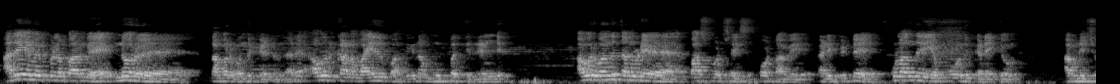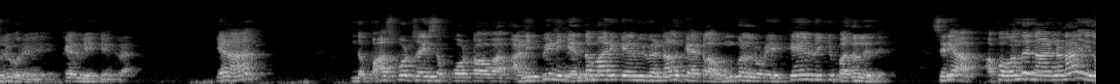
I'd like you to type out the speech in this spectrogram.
அதே அமைப்பில் பாருங்க இன்னொரு நபர் வந்து கேட்டிருந்தாரு. அவருக்கான வயது பார்த்தீங்கன்னா முப்பத்தி ரெண்டு. அவர் வந்து தன்னுடைய பாஸ்போர்ட் சைஸ் போட்டாவே அனுப்பிட்டு குழந்தை எப்போது கிடைக்கும்? அப்படின்னு சொல்லி ஒரு கேள்வியை கேட்குறாரு. ஏன்னா இந்த பாஸ்போர்ட் சைஸ் போட்டோவை அனுப்பி நீங்கள் எந்த மாதிரி கேள்வி வேணாலும் கேட்கலாம். உங்களுடைய கேள்விக்கு பதில் இது. சரியா? அப்போ வந்து நான் என்னன்னா இது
